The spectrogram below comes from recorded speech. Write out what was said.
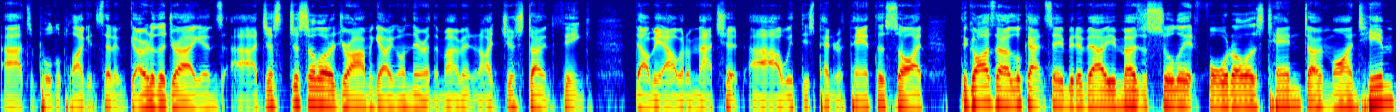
uh, to pull the plug instead of go to the Dragons. Uh, just just a lot of drama going on there at the moment, and I just don't think they'll be able to match it uh, with this Penrith Panthers side. The guys that I look at and see a bit of value, Moses Suli at four dollars ten. Don't mind him.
